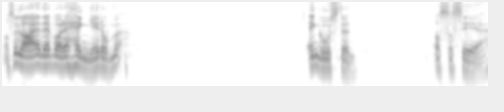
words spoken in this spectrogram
Og så lar jeg det bare henge i rommet en god stund. Og så sier jeg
